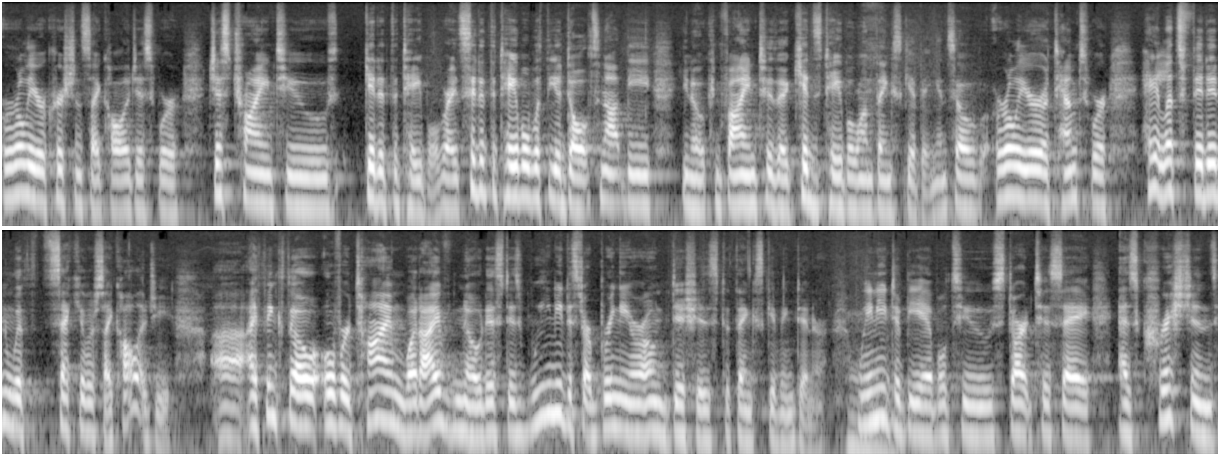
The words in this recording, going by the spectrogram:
earlier Christian psychologists were just trying to get at the table, right? Sit at the table with the adults, not be, you know, confined to the kids' table on Thanksgiving. And so earlier attempts were, hey, let's fit in with secular psychology. Uh, I think, though, over time, what I've noticed is we need to start bringing our own dishes to Thanksgiving dinner. Mm. We need to be able to start to say, as Christians,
